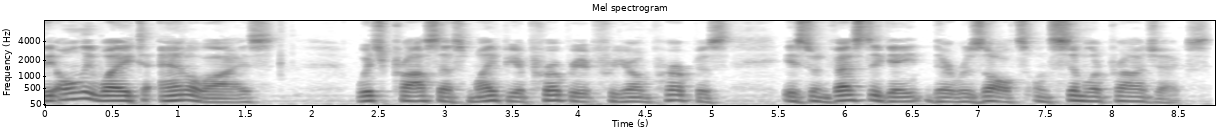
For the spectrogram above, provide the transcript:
The only way to analyze which process might be appropriate for your own purpose is to investigate their results on similar projects.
